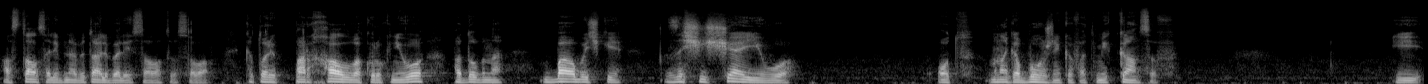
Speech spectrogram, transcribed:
остался Либн Аби Талиб, алейхиссалату вассалам, который порхал вокруг него, подобно бабочке, защищая его от многобожников, от мекканцев. И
